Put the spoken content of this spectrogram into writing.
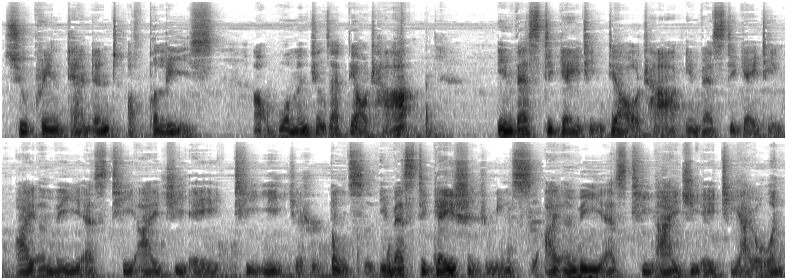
Superintendent of Police. 啊，我们正在调查，investigating 调查，investigating，i n v e s t i g a t e 就是动词，investigation 是名词，i n v e s t i g a t i o n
